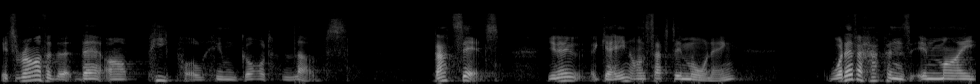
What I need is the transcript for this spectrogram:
It's rather that there are people whom God loves. That's it. You know, again, on Saturday morning, whatever happens in my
